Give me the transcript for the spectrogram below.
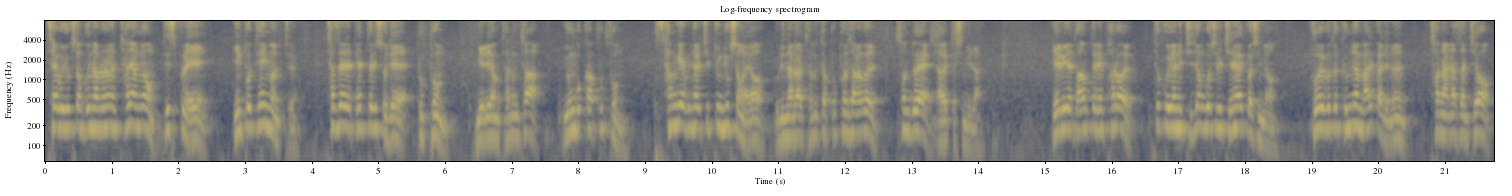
세부 육성 분야로는 차량용 디스플레이, 인포테인먼트, 차세대 배터리 소재 부품, 미래형 자동차 융복합 부품 3개 분야를 집중 육성하여 우리나라 자동차 부품 산업을 선도해 나갈 것입니다. 예를 위해 다음 달인 8월 특구위원회 지정고시를 진행할 것이며 9월부터 금년 말까지는 천안 아산 지역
